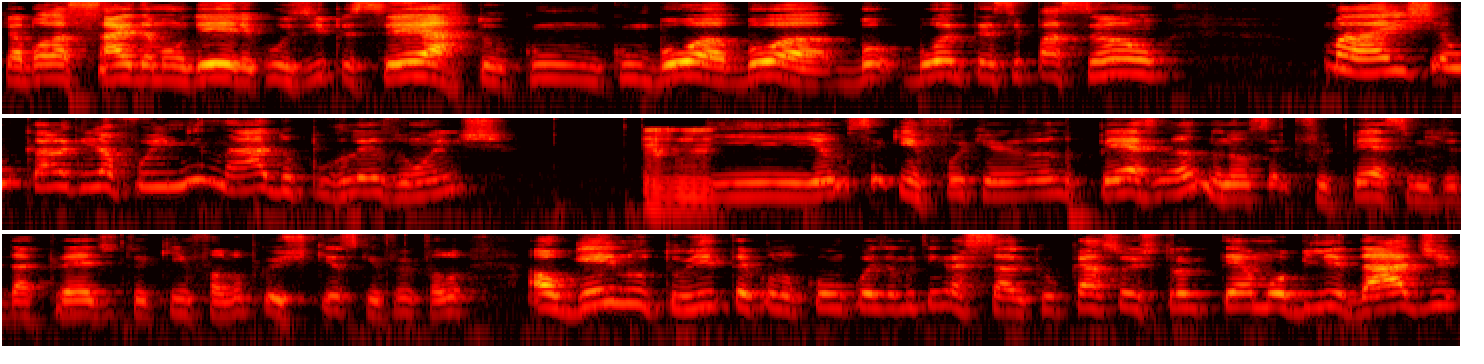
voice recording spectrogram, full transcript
que a bola sai da mão dele com o zip certo, com, com boa, boa, boa antecipação. Mas é um cara que já foi minado por lesões. Uhum. E eu não sei quem foi, que eu ando péssimo, ando não, sempre fui péssimo de dar crédito a quem falou, porque eu esqueço quem foi que falou. Alguém no Twitter colocou uma coisa muito engraçada, que o Carson Strong tem a mobilidade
